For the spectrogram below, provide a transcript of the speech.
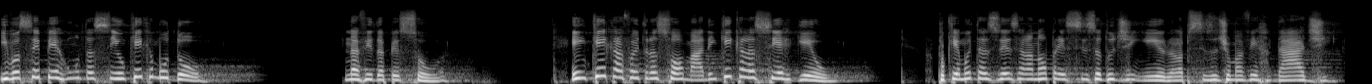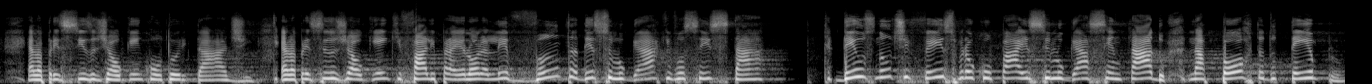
E você pergunta assim: o que, que mudou na vida da pessoa? Em que, que ela foi transformada? Em que, que ela se ergueu? Porque muitas vezes ela não precisa do dinheiro, ela precisa de uma verdade. Ela precisa de alguém com autoridade. Ela precisa de alguém que fale para ela: olha, levanta desse lugar que você está. Deus não te fez para ocupar esse lugar sentado na porta do templo,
